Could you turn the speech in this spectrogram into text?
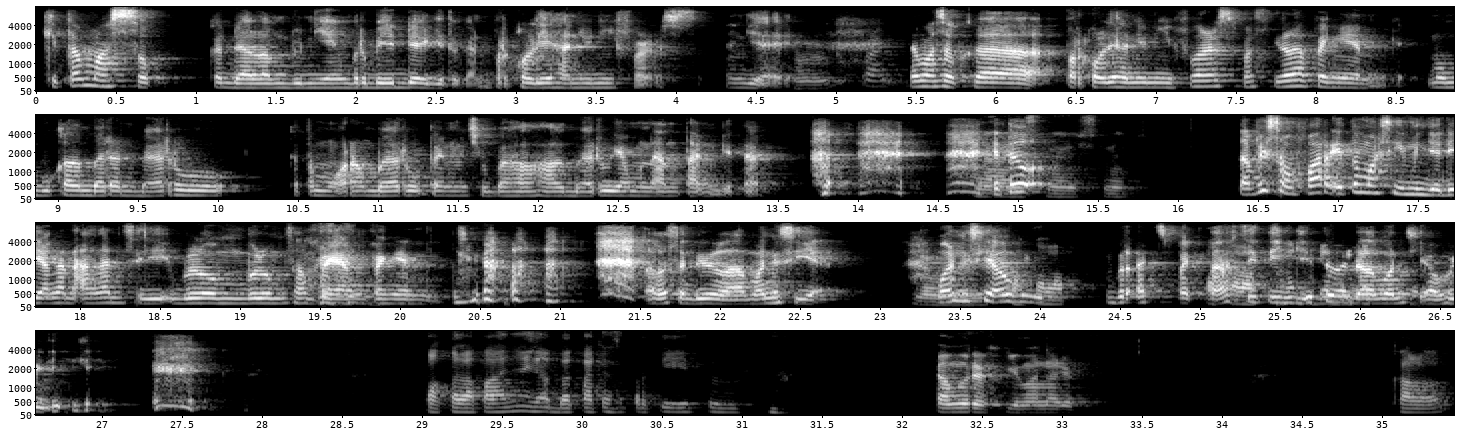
kita masuk ke dalam dunia yang berbeda gitu kan, perkuliahan universe, anjay. Hmm, Kita masuk ke perkuliahan universe, pastilah pengen membuka lembaran baru, ketemu orang baru, pengen mencoba hal-hal baru yang menantang gitu. nice, Itu nice, nice. tapi so far itu masih menjadi angan-angan sih, belum belum sampai yang pengen tahu sendiri lah manusia. Namanya- Manusiawi berekspektasi tinggi itu adalah manusiawi. Fakta lapangannya nggak berkata seperti itu. Kamu Rif, gimana Rif? Kalau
